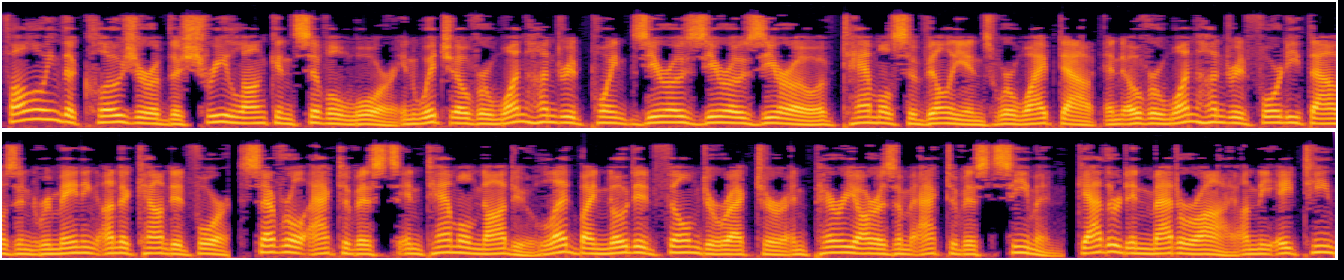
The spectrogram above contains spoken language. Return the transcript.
Following the closure of the Sri Lankan Civil War in which over 100.000 of Tamil civilians were wiped out and over 140,000 remaining unaccounted for, several activists in Tamil Nadu led by noted film director and Periyarism activist Seeman, gathered in Madurai on 18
